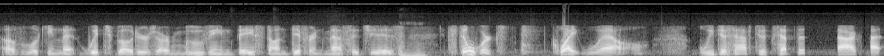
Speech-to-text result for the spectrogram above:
of looking at which voters are moving based on different messages, mm-hmm. it still works quite well. We just have to accept that fact that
